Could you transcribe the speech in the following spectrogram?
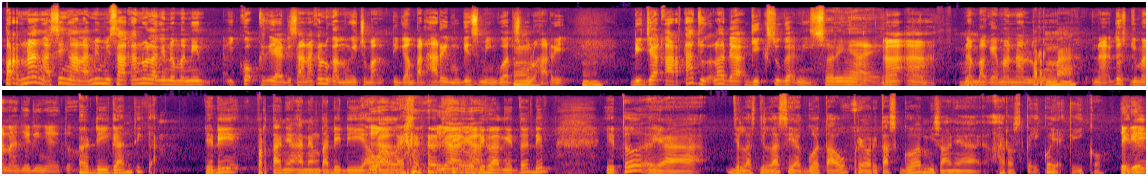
pernah nggak sih ngalami misalkan lu lagi nemenin Iko ya di sana kan lu nggak mungkin cuma 3-4 hari, mungkin seminggu atau 10 hari. Di Jakarta juga lu ada gigs juga nih. Seringai. Nah, ah. nah bagaimana lu? Pernah. Nah, itu gimana jadinya itu? Eh, digantikan. Jadi pertanyaan yang tadi di awal Iya, yang iya. lu bilang itu Dip, itu ya jelas-jelas ya gue tahu prioritas gue misalnya harus ke Iko ya ke Iko. Jadi,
